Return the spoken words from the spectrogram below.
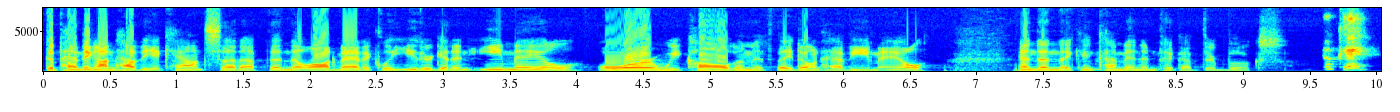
depending on how the account's set up, then they'll automatically either get an email or we call them if they don't have email. And then they can come in and pick up their books. Okay,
